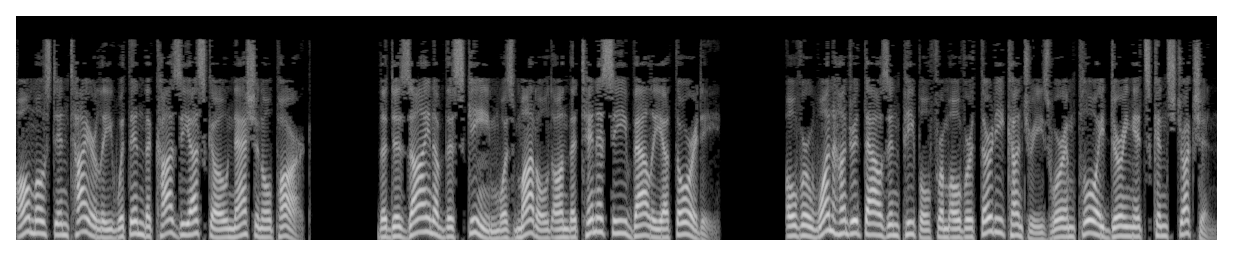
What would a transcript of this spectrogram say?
almost entirely within the Kosciuszko National Park. The design of the scheme was modeled on the Tennessee Valley Authority. Over 100,000 people from over 30 countries were employed during its construction,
